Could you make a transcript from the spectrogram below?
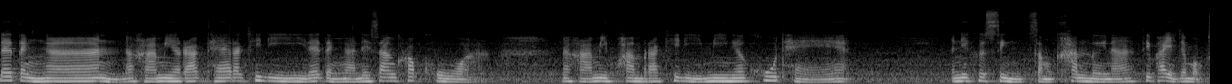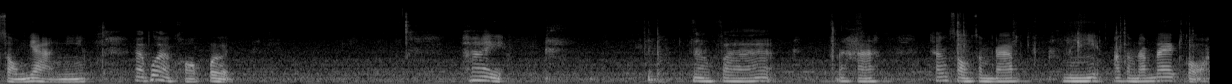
ได้แต่งงานนะคะ มีรักแท้รักที่ดี ได้แต่งงานได้สร้างครอบครัวนะคะ มีความรักที่ดี มีเนื้อคู่แท้ อันนี้คือสิ่งสำคัญเลยนะ ที่ไพ่อยากจะบอกสองอย่างนี้อะพวกอ่านขอเปิดไพ่ นางฟ้านะคะ ทั้งสองสำรับนี้เอาสำรับแรกก่อน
